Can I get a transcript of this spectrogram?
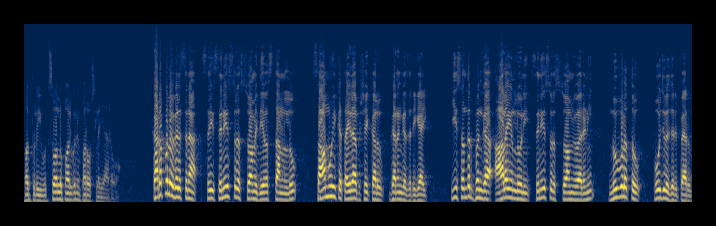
భక్తులు ఈ ఉత్సవాల్లో పాల్గొని పరోసులయ్యారు కడపలో వెలసిన శ్రీ శనీశ్వర స్వామి దేవస్థానంలో సామూహిక తైలాభిషేకాలు ఘనంగా జరిగాయి. ఈ సందర్భంగా ఆలయంలోని శనీశ్వర స్వామి వారిని నువ్వులతో పూజలు జరిపారు.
